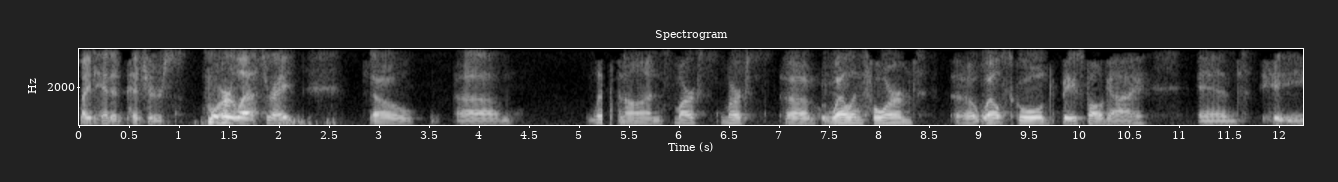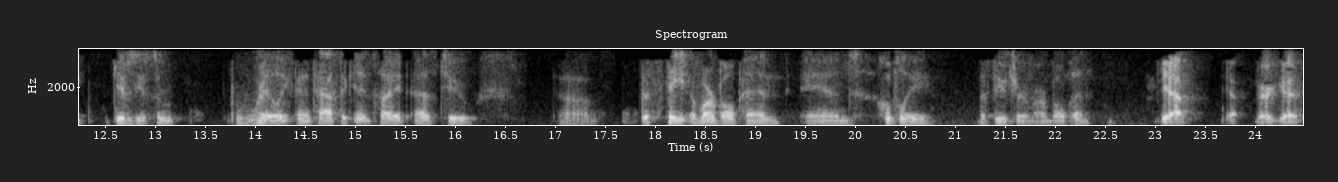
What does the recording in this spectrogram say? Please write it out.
right-handed pitchers, more or less, right? So, um, listening on Mark's Mark's uh, well-informed, uh, well-schooled baseball guy, and he gives you some really fantastic insight as to uh, the state of our bullpen and hopefully the future of our bullpen. Yeah, yeah, very good.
